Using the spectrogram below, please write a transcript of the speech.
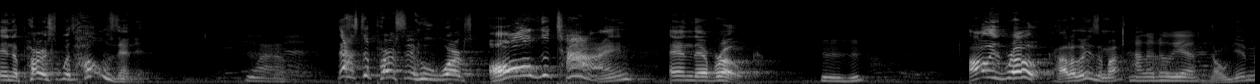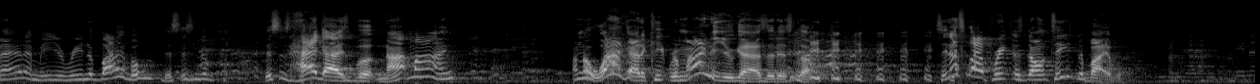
in a purse with holes in it. Wow. That's the person who works all the time and they're broke. Mm-hmm. Always broke. Hallelujah, somebody. Hallelujah. Don't get mad at me. You're reading the Bible. This isn't the, this is Haggai's book, not mine. I don't know why I got to keep reminding you guys of this stuff. See, that's why preachers don't teach the Bible. Amen.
